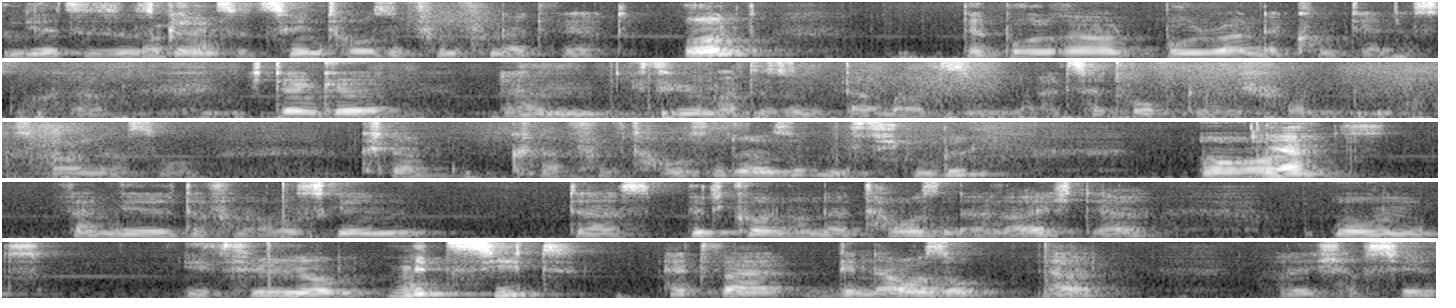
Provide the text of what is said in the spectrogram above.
und jetzt ist das Okay. Ganze 10.500 wert. Und der Bullrun, Bullrun, der kommt ja erst noch. Ja. Ich denke, ähm, Ethereum hatte so damals ein Allzeithoch, glaube ich, von, was war das so, knapp, knapp 5.000 oder so, müsste ich googeln. Und Ja. wenn wir davon ausgehen, dass Bitcoin 100.000 erreicht, ja, und Ethereum mitzieht, etwa genauso, ja, ich habe es hier,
